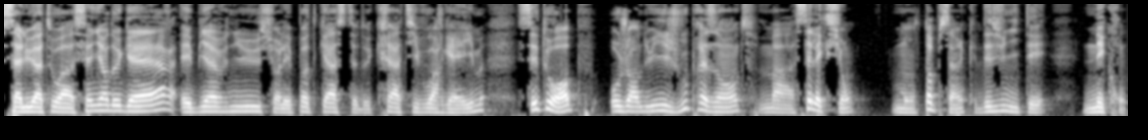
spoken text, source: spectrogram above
Salut à toi, Seigneur de guerre, et bienvenue sur les podcasts de Creative Wargame. C'est Tourop. Aujourd'hui, je vous présente ma sélection, mon top 5 des unités Necron.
